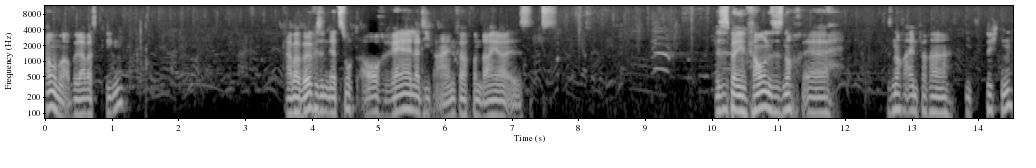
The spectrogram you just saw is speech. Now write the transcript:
Schauen wir mal, ob wir da was kriegen. Aber Wölfe sind in der Zucht auch relativ einfach, von daher ist es ist bei den Faunen ist es noch äh, ist noch einfacher, die zu züchten.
